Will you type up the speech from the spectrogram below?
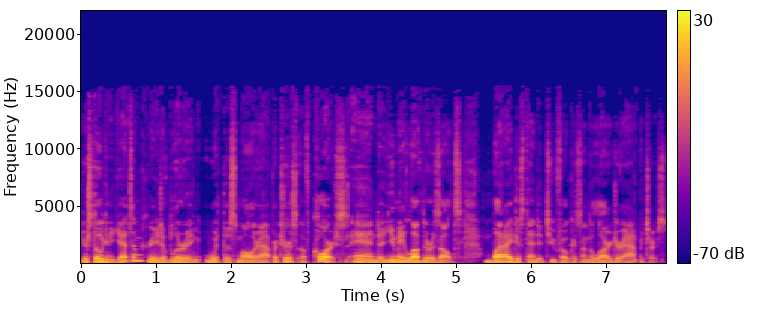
You're still going to get some creative blurring with the smaller apertures, of course, and uh, you may love the results, but I just tended to focus on the larger apertures.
